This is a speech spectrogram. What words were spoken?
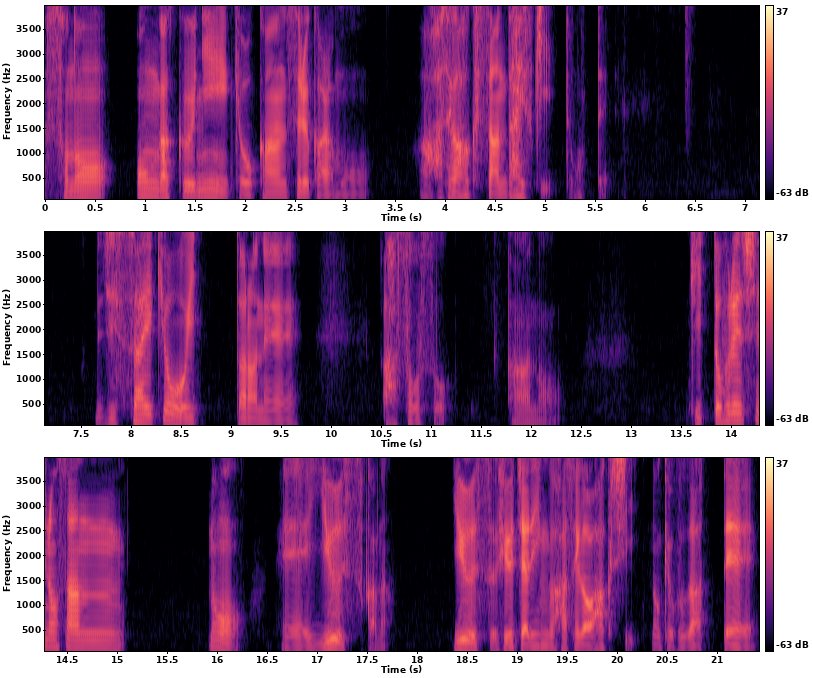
その音楽に共感するからもう、あ長谷川博士さん大好きって思って。で実際今日行ったらね、あ、そうそう。あの、キットフレシノさんの、えーユースかな。ユースフューチャリング長谷川博士の曲があって、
